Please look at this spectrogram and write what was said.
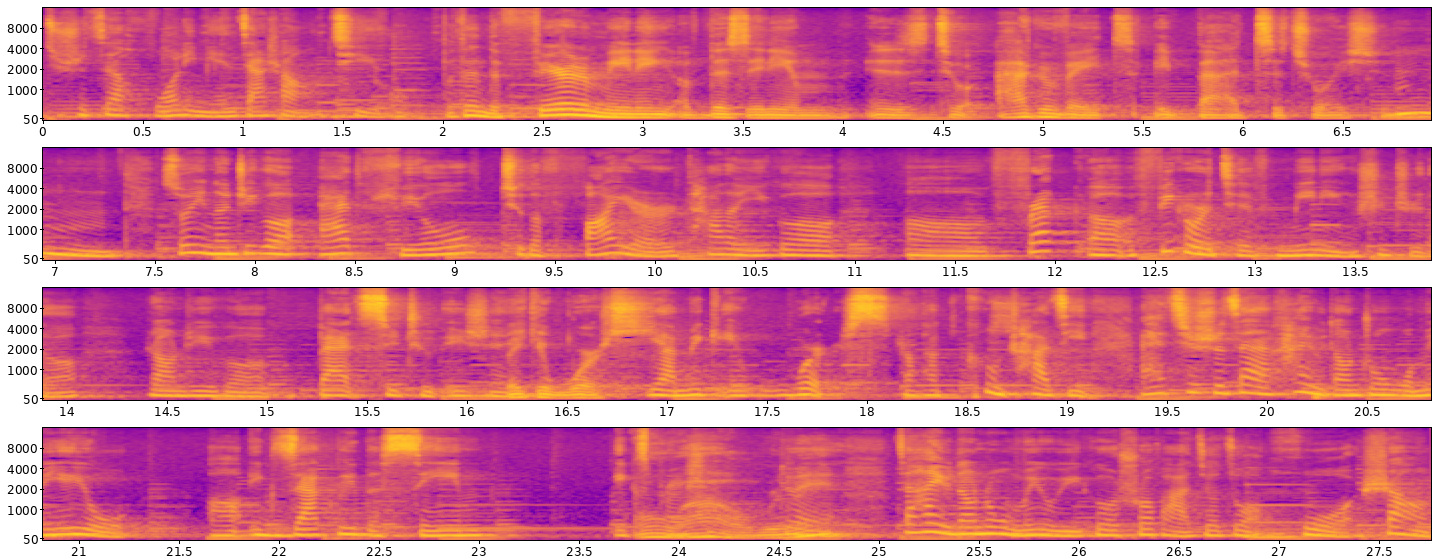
就是在火里面加上汽油。 But then the figurative meaning of this idiom is to aggravate a bad situation. 所以呢，这个 add fuel to the fire，它的一个呃 frag 呃 figurative meaning 是指的 让这个 bad situation Make it worse. yeah make it worse，让它更差劲。哎，其实，在汉语当中，我们也有啊、呃 exactly the same expression、 wow, really? 对，在汉语当中，我们有一个说法叫做火上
